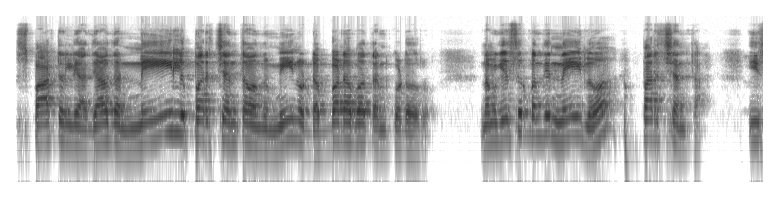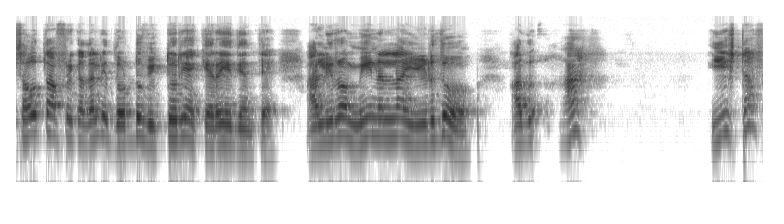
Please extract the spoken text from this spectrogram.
ಸ್ಪಾಟಲ್ಲಿ ಅದ್ಯಾವುದೋ ನೈಲ್ ಪರ್ಚ್ ಅಂತ ಒಂದು ಮೀನು ಡಬ್ಬ ಡಬ್ಬ ತಂದ್ಕೊಡೋರು. ನಮಗೆ ಹೆಸರು ಬಂದಿದ್ದು ನೈಲು ಪರ್ಚ್ ಅಂತ. ಈ ಸೌತ್ ಆಫ್ರಿಕಾದಲ್ಲಿ ದೊಡ್ಡ ವಿಕ್ಟೋರಿಯಾ ಕೆರೆ ಇದೆಯಂತೆ. ಅಲ್ಲಿರೋ ಮೀನೆಲ್ಲ ಹಿಡಿದು ಅದು ಹಾಂ ಈಸ್ಟ್ ಆಫ್,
